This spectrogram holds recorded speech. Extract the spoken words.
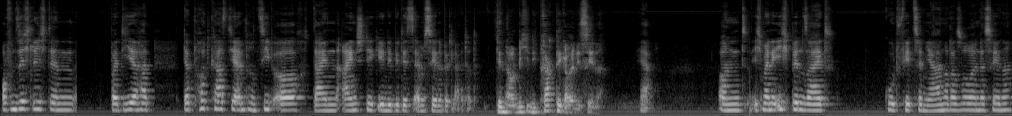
offensichtlich, denn bei dir hat der Podcast ja im Prinzip auch deinen Einstieg in die BDSM-Szene begleitet. Genau, nicht in die Praktik, aber in die Szene. Ja. Und ich meine, ich bin seit gut 14 Jahren oder so in der Szene.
